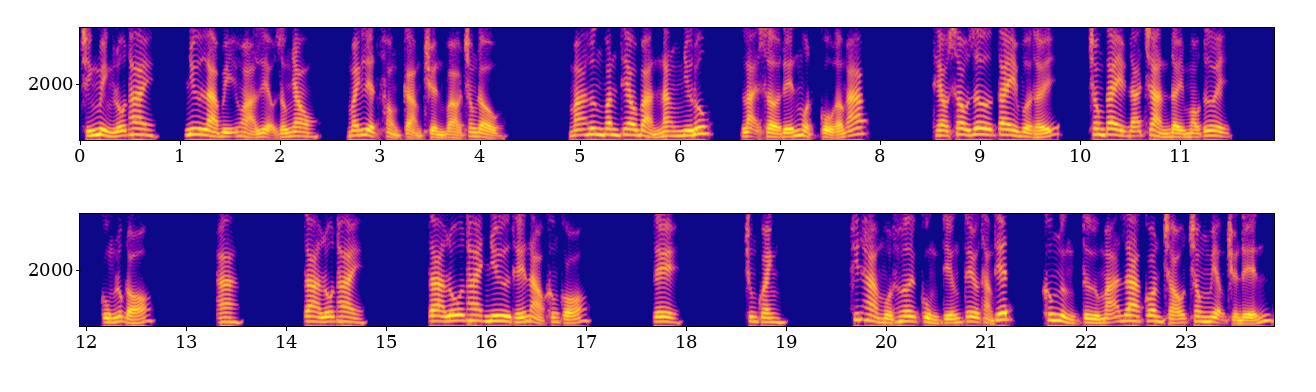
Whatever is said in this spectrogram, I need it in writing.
Chính mình lỗ thai, như là bị hỏa liệu giống nhau, mãnh liệt phỏng cảm truyền vào trong đầu. Mã hưng văn theo bản năng như lúc, lại sờ đến một cổ ấm áp. Theo sau giơ tay vừa thấy, trong tay đã tràn đầy máu tươi. Cùng lúc đó, a, ta lỗ thai, ta lỗ thai như thế nào không có. T. Trung quanh. Hít hà một hơi cùng tiếng kêu thảm thiết, không ngừng từ mã ra con cháu trong miệng chuyển đến.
